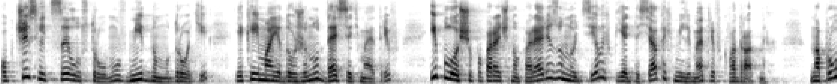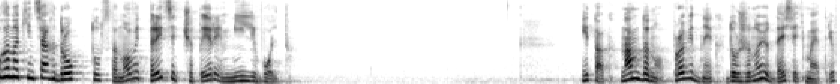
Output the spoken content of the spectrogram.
Обчисліть силу струму в мідному дроті, який має довжину 10 метрів, і площу поперечного перерізу 0,5 мм квадратних. Напруга на кінцях дроту становить 34 мВ. І так, нам дано провідник довжиною 10 метрів.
